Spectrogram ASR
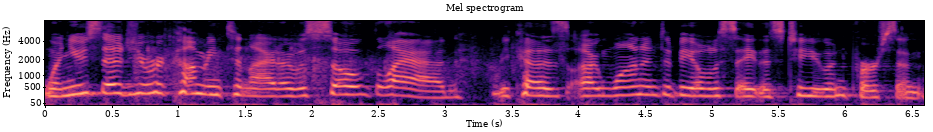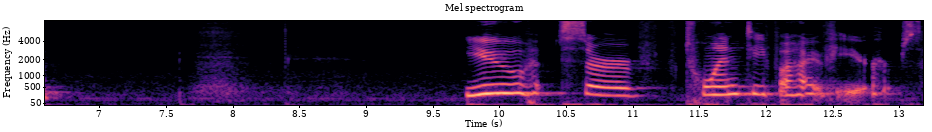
When you said you were coming tonight, I was so glad because I wanted to be able to say this to you in person. You served 25 years.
